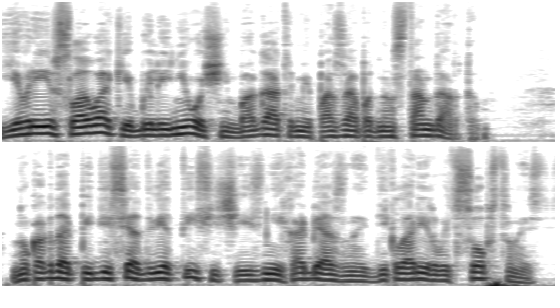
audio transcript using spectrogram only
Евреи в Словакии были не очень богатыми по западным стандартам, но когда 52 тысячи из них обязаны декларировать собственность,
